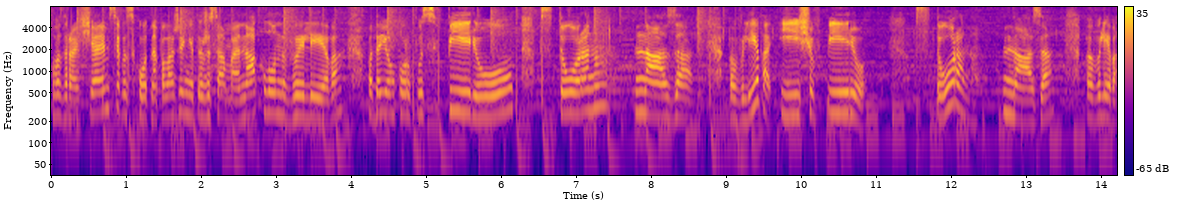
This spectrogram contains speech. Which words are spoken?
Возвращаемся в исходное положение. То же самое. Наклон влево. Подаем корпус вперед, в сторону, назад, влево и еще вперед, в сторону, назад, влево.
